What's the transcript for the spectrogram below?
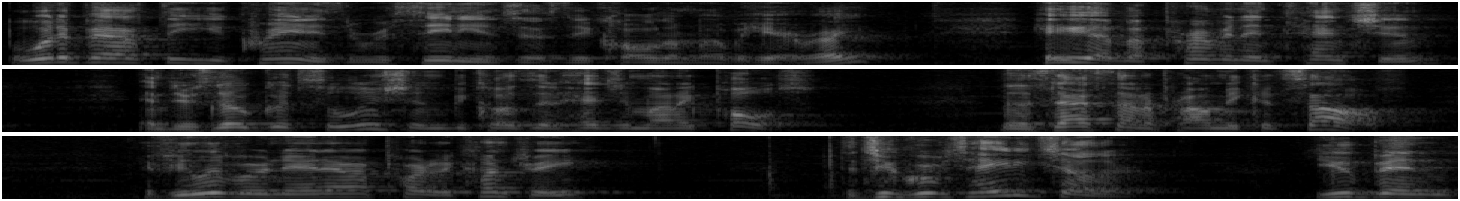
But what about the Ukrainians, the Ruthenians, as they call them over here, right? Here you have a permanent tension, and there's no good solution because of the hegemonic Poles. Now, that's not a problem you could solve. If you live in that part of the country, the two groups hate each other. You've been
